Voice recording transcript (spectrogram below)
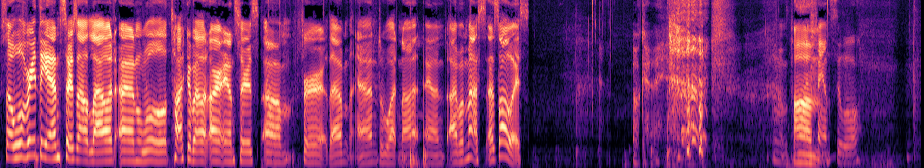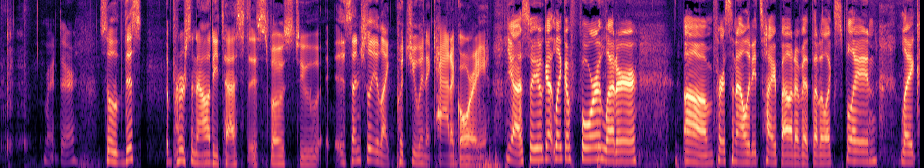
so we'll read the answers out loud, and we'll talk about our answers um, for them and whatnot. And I'm a mess, as always. okay. Put Um, my fancy little right there. So this personality test is supposed to essentially like put you in a category. Yeah, so you'll get like a four letter um, personality type out of it that'll explain, like,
